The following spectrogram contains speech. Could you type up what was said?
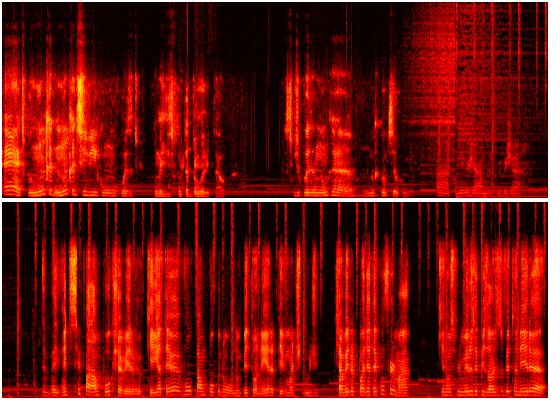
É, tipo, nunca, nunca tive com coisa, tipo, como ele disse, computador e tal. Esse tipo de coisa nunca, nunca aconteceu comigo. Ah, comigo já, mano, comigo já. Antes de você falar um pouco, Chaveiro, eu queria até voltar um pouco no, no Betoneira. Teve uma atitude. Chaveiro pode até confirmar que nos primeiros episódios do Betoneira,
